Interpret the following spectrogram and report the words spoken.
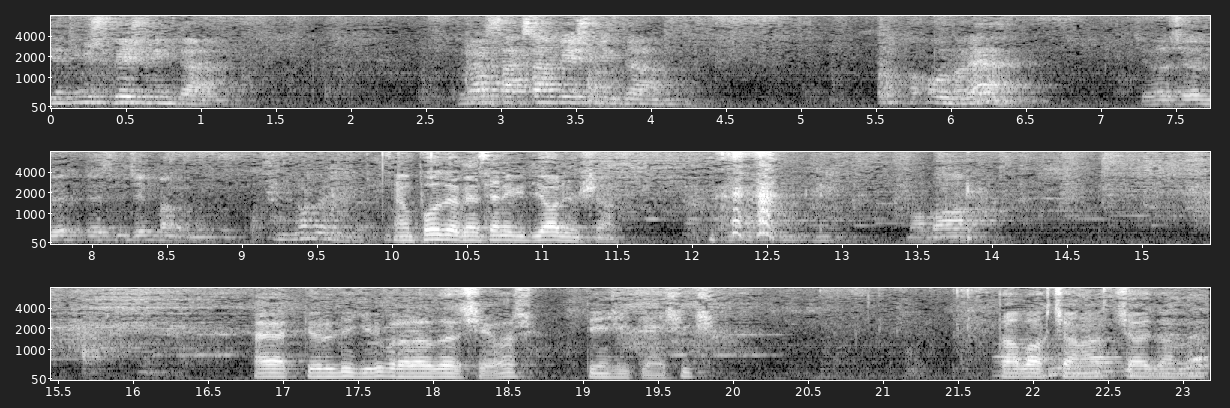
75 bin tane. Bunlar 85 bin tane. Onlar he? Şöyle şöyle bir resmi çek bakın. Bunlar da güzel. Sen poz ver ben seni video alayım şu an. Baba. Evet görüldüğü gibi buralarda her şey var. Değişik değişik. Tabak, çanak, çaydanlık.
